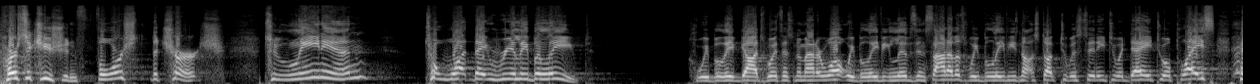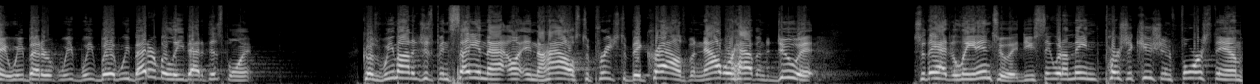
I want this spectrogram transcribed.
Persecution forced the church to lean in to what they really believed. We believe God's with us no matter what. We believe He lives inside of us. We believe He's not stuck to a city, to a day, to a place. Hey, we better, we, we, we better believe that at this point. Because we might have just been saying that uh, in the house to preach to big crowds, but now we're having to do it. So they had to lean into it. Do you see what I mean? Persecution forced them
